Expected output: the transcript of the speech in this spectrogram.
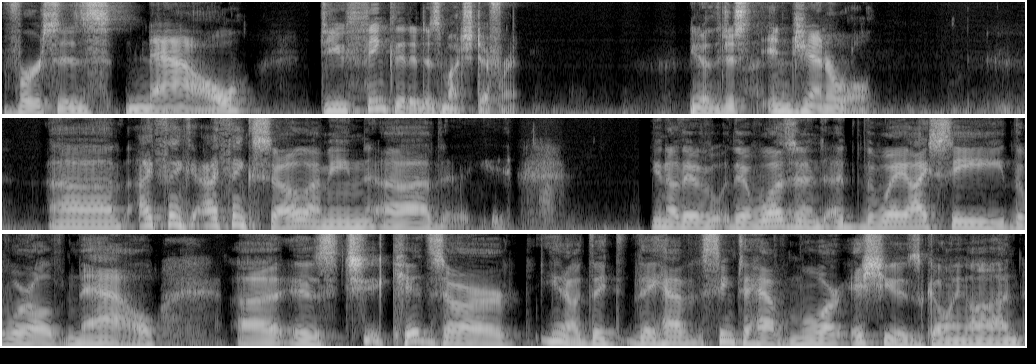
versus now. Do you think that it is much different? You know, just in general. Uh, I think I think so. I mean, uh, you know, there there wasn't uh, the way I see the world now uh, is ch- kids are you know they they have seem to have more issues going on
